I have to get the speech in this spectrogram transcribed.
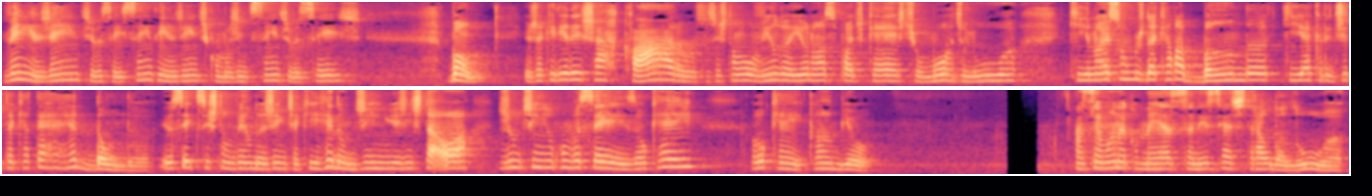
veem a gente? Vocês sentem a gente como a gente sente vocês? Bom, eu já queria deixar claro, se vocês estão ouvindo aí o nosso podcast Humor de Lua, que nós somos daquela banda que acredita que a Terra é redonda. Eu sei que vocês estão vendo a gente aqui redondinho e a gente está, ó, juntinho com vocês, ok? Ok, câmbio. A semana começa nesse astral da Lua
